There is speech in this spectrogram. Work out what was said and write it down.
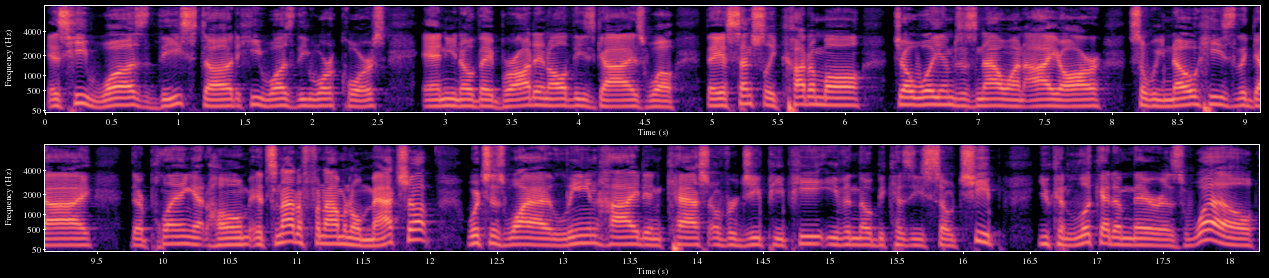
is he was the stud. He was the workhorse. And, you know, they brought in all these guys. Well, they essentially cut them all. Joe Williams is now on IR. So we know he's the guy. They're playing at home. It's not a phenomenal matchup, which is why I lean Hyde in cash over GPP, even though because he's so cheap, you can look at him there as well.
